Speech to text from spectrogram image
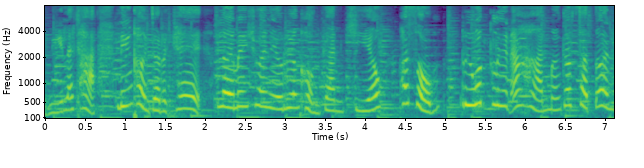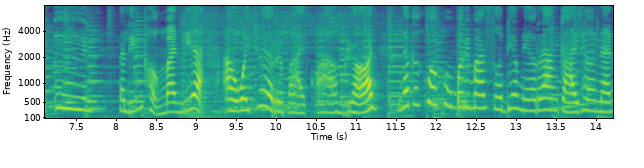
ตุนี้แหละค่ะ ลิ้นของจระเข้เลยไม่ช่วยในเรื่องของการเคี้ยว ผสม หรือว่ากลืนอาหารเหมือนกับสัตว์ตัวอื่นแต่ลิ้นของมันเนี่ยเอาไว้ช่วยระบายความร้อน และก็ควบคุมปริมาณโซเดียมในร่างกายเท่านั้น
